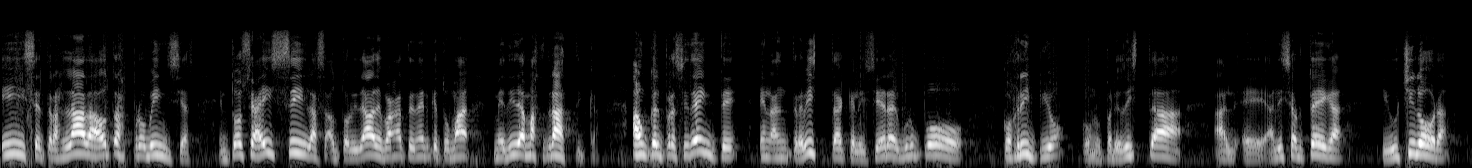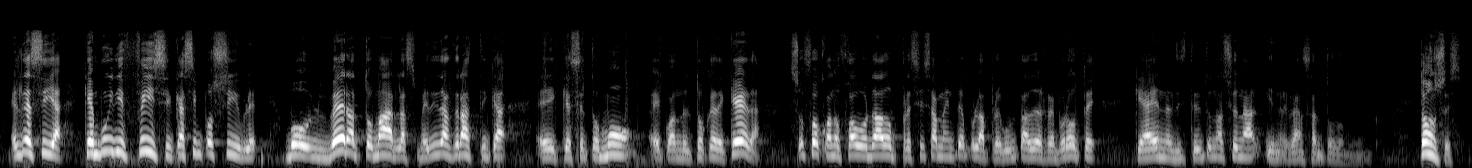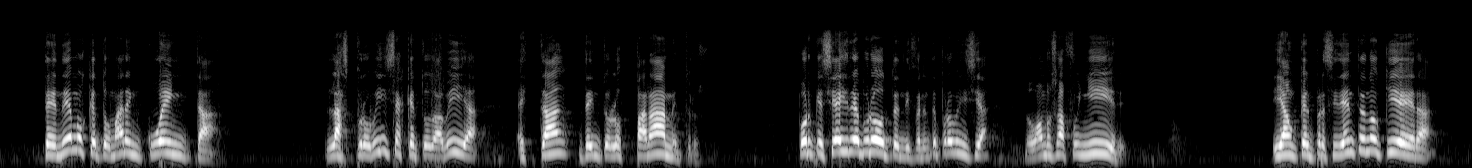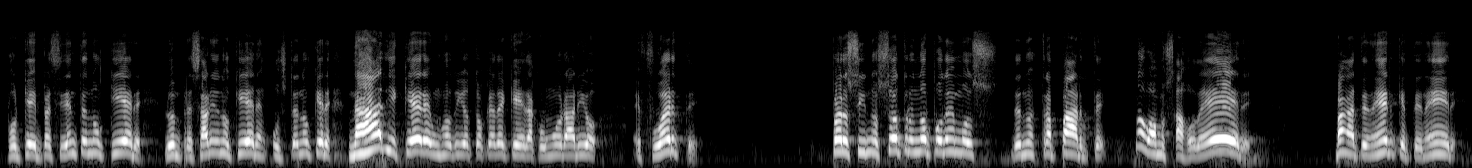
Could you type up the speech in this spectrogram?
y se traslada a otras provincias, entonces ahí sí las autoridades van a tener que tomar medidas más drásticas. Aunque el presidente, en la entrevista que le hiciera el grupo Corripio con los periodistas eh, Alicia Ortega y Uchi Lora, él decía que es muy difícil, casi imposible, volver a tomar las medidas drásticas eh, que se tomó eh, cuando el toque de queda. Eso fue cuando fue abordado precisamente por la pregunta del rebrote que hay en el Distrito Nacional y en el Gran Santo Domingo. Entonces, tenemos que tomar en cuenta las provincias que todavía están dentro de los parámetros, porque si hay rebrote en diferentes provincias, nos vamos a fuñir. Y aunque el presidente no quiera, porque el presidente no quiere, los empresarios no quieren, usted no quiere, nadie quiere un jodido toque de queda con un horario eh, fuerte. Pero si nosotros no podemos de nuestra parte, no vamos a joder. Van a tener que tener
